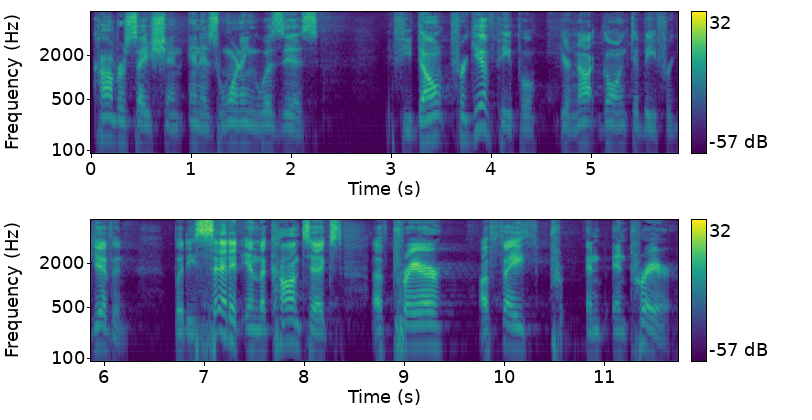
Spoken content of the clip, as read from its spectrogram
conversation, and his warning was this if you don't forgive people, you're not going to be forgiven. But he said it in the context of prayer, of faith, and, and prayer.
